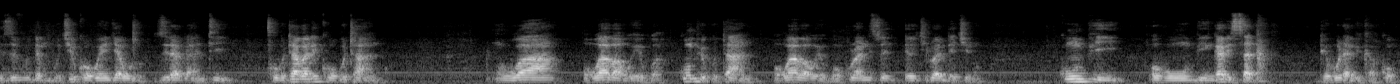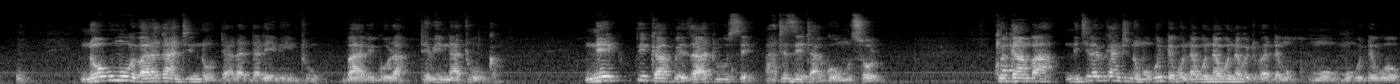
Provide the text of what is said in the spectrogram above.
ezivudde mu bukiiko obw'enjawulo ziraga nti ku butabalika obutaano obwa obwabaweebwa kumpi kutaano obwabaweebwa okulwanisa ekirwadde kino kumpi obuwumbi nga bisatu tebulabikako. N'obumu bwe balaga nti nno ddala ddala ebintu babigula tebinnatuuka. Ne pikapu ezatuuse ate zeetaaga omusolo. Kwegamba nekirabika nti no mu budde bwonna bwonna bwonna bwe tubadde mu- budde bwo-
